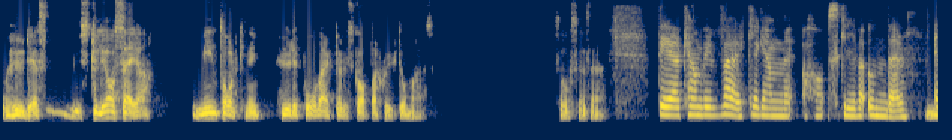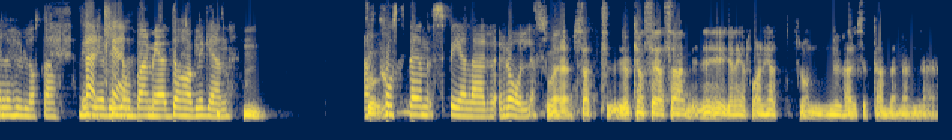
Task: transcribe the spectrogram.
Och hur det, skulle jag säga, min tolkning, hur det påverkar och skapar sjukdomar. Alltså. Så ska jag säga. Det kan vi verkligen skriva under. Mm. Eller hur Lotta? Det är verkligen. det vi jobbar med dagligen. Mm. Att kosten spelar roll. Så är det. Så att jag kan säga så här, egen erfarenhet från nu här i september. Men eh,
